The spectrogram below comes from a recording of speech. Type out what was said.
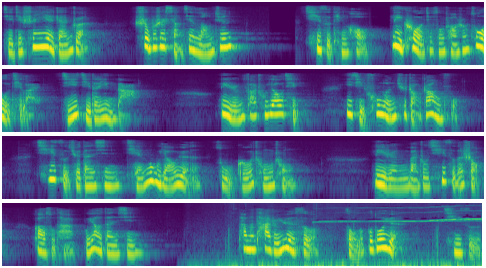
姐姐深夜辗转，是不是想见郎君？”妻子听后，立刻就从床上坐了起来，急急的应答。丽人发出邀请，一起出门去找丈夫。妻子却担心前路遥远，阻隔重重。丽人挽住妻子的手，告诉她不要担心。他们踏着月色走了不多远，妻子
